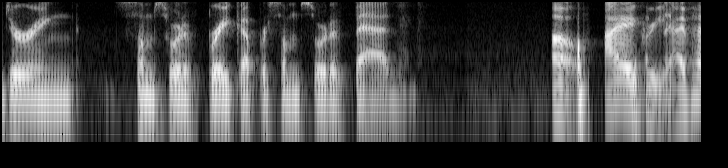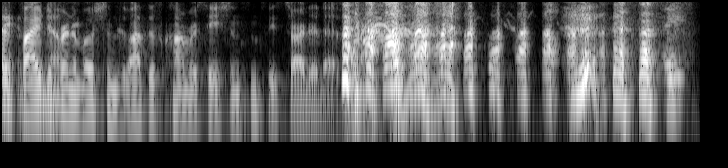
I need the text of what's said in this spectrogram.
during some sort of breakup or some sort of bad. Oh, I agree. I've had five you know. different emotions about this conversation since we started it.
